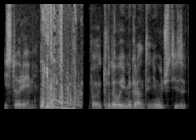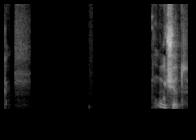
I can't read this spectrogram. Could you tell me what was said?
историями. Трудовые мигранты не учат язык? Учат.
